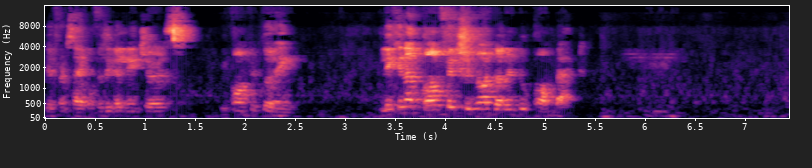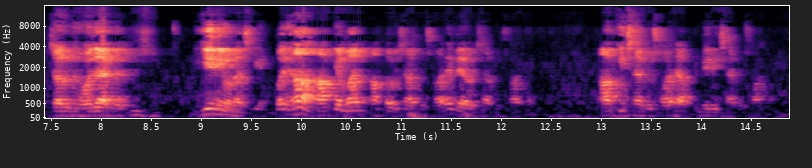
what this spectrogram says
different psychophysical natures ये कॉन्फ्लिक्ट तो रहेंगे लेकिन अब conflict should not turn into combat चल हो जाए फिर। ये नहीं होना चाहिए। पर हाँ आपके मन आपका विचार कुछ और है मेरा विचार कुछ और है। आपकी इच्छा कुछ और है आपकी मेरी इच्छा कुछ और है।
